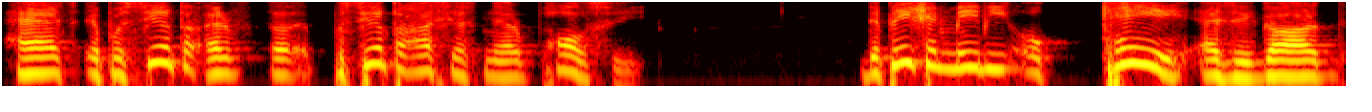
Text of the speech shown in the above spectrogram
has a posterior, uh, posterior osseous nerve palsy. The patient may be okay as regard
